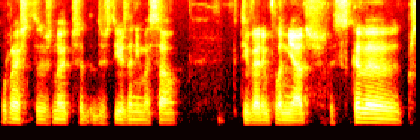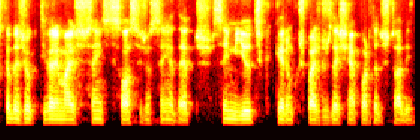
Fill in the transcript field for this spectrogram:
o resto das noites, dos dias de animação que tiverem planeados, se cada, por se cada jogo tiverem mais 100 sócios ou 100 adeptos, 100 miúdos que queiram que os pais os deixem à porta do estádio,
